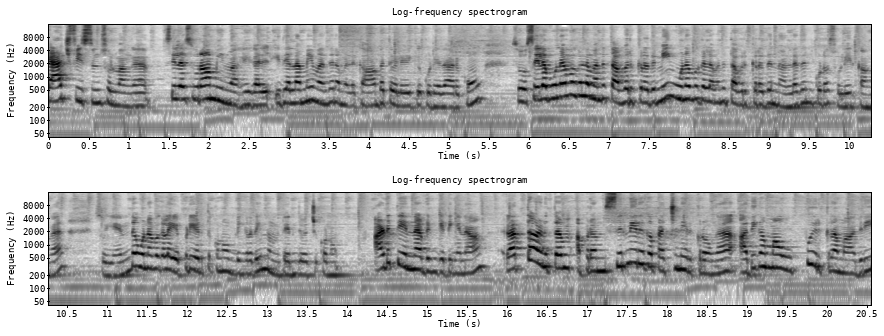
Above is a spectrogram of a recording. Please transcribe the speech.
கேட்ச் ஃபிஷ்னு சொல்லுவாங்க. சில சுறா மீன் வகைகள் இது எல்லாமே வந்து நம்மளுக்கு ஆபத்து விளைவிக்கக்கூடியதாக இருக்கும். ஸோ சில உணவுகளை வந்து தவிர்க்கிறது மீன் உணவுகளை வந்து தவிர்க்கிறது நல்லதுன்னு கூட சொல்லியிருக்காங்க. ஸோ எந்த உணவுகளை எப்படி எடுத்துக்கணும் அப்படிங்கிறதையும் நம்ம தெரிஞ்சு வச்சுக்கணும். அடுத்து என்ன அப்படின்னு கேட்டிங்கன்னா ரத்த அழுத்தம் அப்புறம் சிறுநீரக பிரச்சனை இருக்கிறவங்க அதிகமாக உப்பு இருக்கிற மாதிரி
